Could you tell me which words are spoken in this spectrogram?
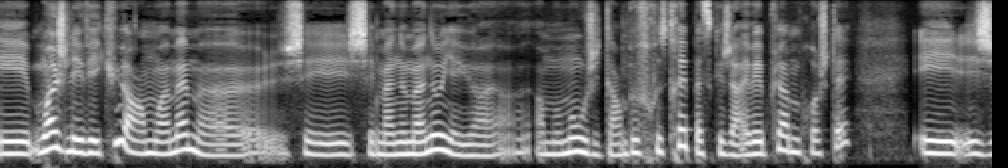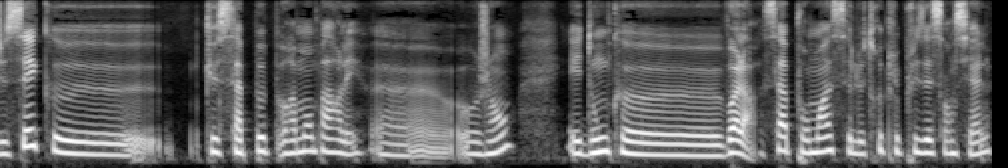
Et moi, je l'ai vécu hein, moi-même euh, chez, chez Mano Mano. Il y a eu un, moment où j'étais un peu frustrée parce que j'arrivais plus à me projeter. Et je sais que que ça peut vraiment parler euh, aux gens. Et donc voilà, ça pour moi c'est le truc le plus essentiel.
